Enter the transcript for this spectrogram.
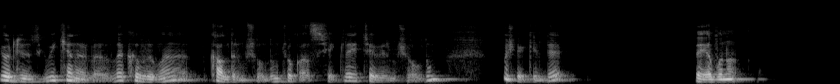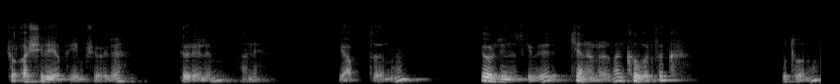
Gördüğünüz gibi kenarları da kıvrımı kaldırmış oldum. Çok az şekle çevirmiş oldum. Bu şekilde veya bunu şu aşırı yapayım şöyle. Görelim hani yaptığını. Gördüğünüz gibi kenarlardan kıvırdık butonu.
